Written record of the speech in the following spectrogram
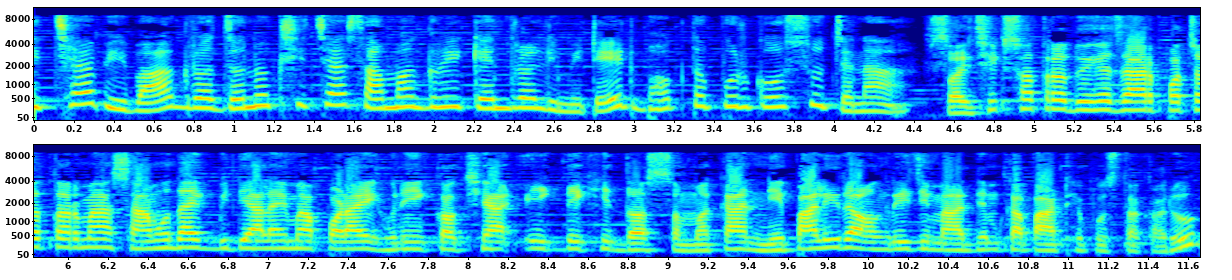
शिक्षा विभाग र जनक शिक्षा सामग्री केन्द्र लिमिटेड भक्तपुरको सूचना। शैक्षिक सत्र दुई हजार पचहत्तरमा सामुदायिक विद्यालयमा पढ़ाई हुने कक्षा एकदेखि दससम्मका नेपाली र अंग्रेजी माध्यमका पाठ्य पुस्तकहरू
